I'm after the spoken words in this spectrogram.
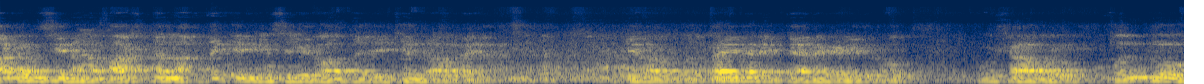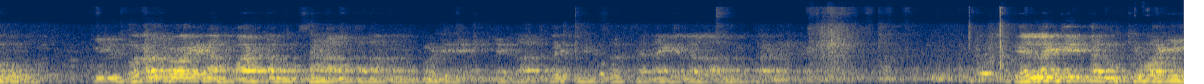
ಆಗಮಿಸಿ ನನ್ನ ಭಾಷಣ ಅರ್ಧಕ್ಕೆ ನಿಲ್ಲಿಸಲಿರುವಂಥ ಜಯಚಂದ್ರ ಅವರೇ. ಅವ್ರು ಬರ್ತಾ ಇದ್ದಾರೆ ಅಂತ ಯಾರೋ ಹೇಳಿದ್ರು. ಬಹುಶಃ ಅವರು ಬಂದು ಇಲ್ಲಿ ಬರೋದ್ರೊಳಗೆ ನಾನು ಭಾಷಣ ಮುಗಿಸೋಣ ಅಂತ ನಾನು ಅನ್ಕೊಂಡಿದ್ದೇನೆ. ಯಾಕೆಂದ್ರೆ ಅರ್ಧಕ್ಕೆ ನಿಲ್ಲಿಸೋದು ಚೆನ್ನಾಗಿರಲ್ಲ ಅನ್ನೋ ಕಾರಣಕ್ಕೆ. ಎಲ್ಲಕ್ಕಿಂತ ಮುಖ್ಯವಾಗಿ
